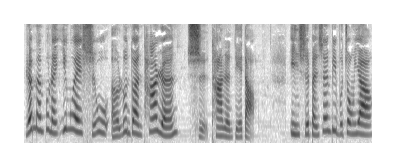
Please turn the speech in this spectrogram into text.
人们不能因为食物而论断他人，使他人跌倒。饮食本身并不重要，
